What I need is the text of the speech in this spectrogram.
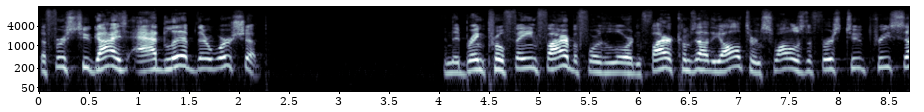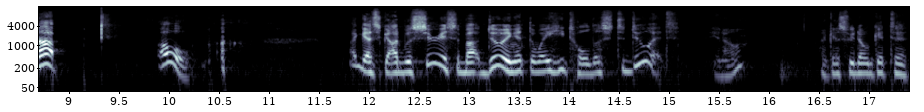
the first two guys ad lib their worship. And they bring profane fire before the Lord, and fire comes out of the altar and swallows the first two priests up. Oh, I guess God was serious about doing it the way He told us to do it. You know, I guess we don't get to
